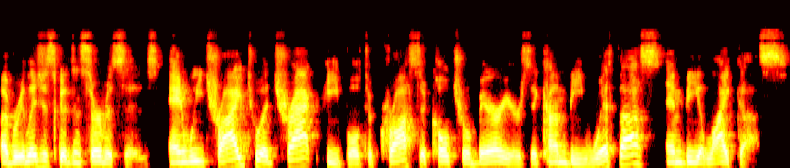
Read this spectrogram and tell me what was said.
of religious goods and services, and we try to attract people to cross the cultural barriers to come be with us and be like us.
